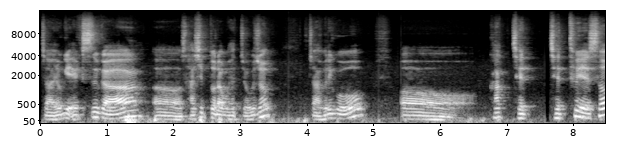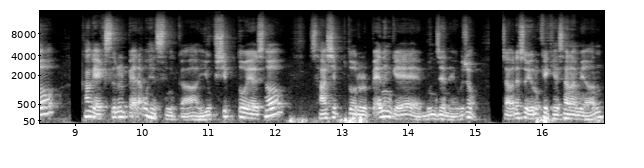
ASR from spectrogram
자, 여기 x가 어, 40도라고 했죠. 그죠? 자, 그리고 어, 각 z, z에서 각 x를 빼라고 했으니까 60도에서 40도를 빼는 게 문제네요. 그죠? 자, 그래서 이렇게 계산하면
